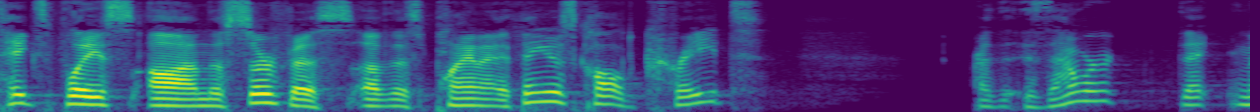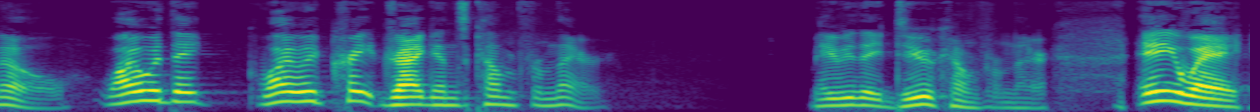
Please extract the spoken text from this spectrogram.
takes place on the surface of this planet. I think it was called Crait. Are is that where that no? Why would they? Why would Krayt dragons come from there? Maybe they do come from there. Anyway,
